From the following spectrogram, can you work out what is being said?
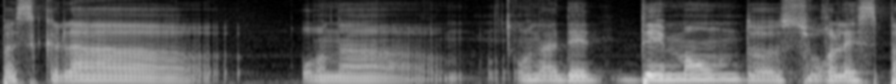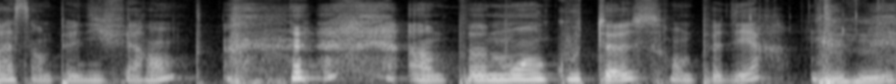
parce que là, on a, on a des demandes sur l'espace un peu différentes, un peu moins coûteuses, on peut dire, Mhm.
